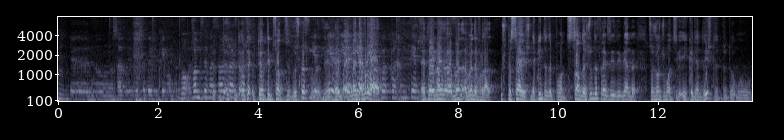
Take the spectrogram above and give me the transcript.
uhum. uh, não, não, sabem, não sabem o que é bom para Bom, nós. vamos avançar, Jorge. Eu, eu, eu tenho só de dizer duas coisas, e, é, é, bem da verdade. Até é bem, da verdade. Os passeios na Quinta da Ponte são da Junta Freguesia de Vivenda, São João dos Montes e Calhando disto. O,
